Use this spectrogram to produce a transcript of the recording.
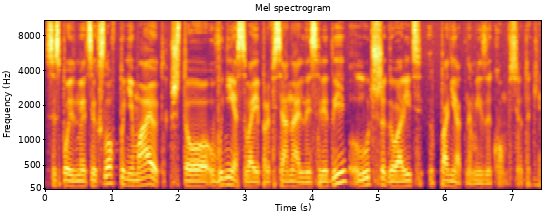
с использованием этих слов, понимают, что вне своей профессиональной среды лучше говорить понятным языком все-таки.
